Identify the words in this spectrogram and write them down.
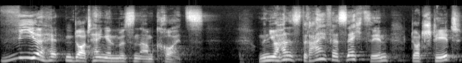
Wir hätten dort hängen müssen am Kreuz. Und in Johannes 3, Vers 16, dort steht,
